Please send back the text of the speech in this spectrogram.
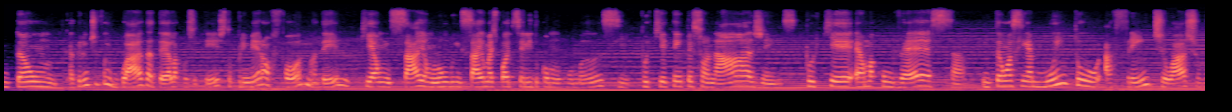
Então, a grande vanguarda dela com esse texto, a primeira forma dele, que é um ensaio, é um longo ensaio, mas pode ser lido como um romance, porque tem personagens, porque é uma conversa. Então, assim, é muito à frente, eu acho.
